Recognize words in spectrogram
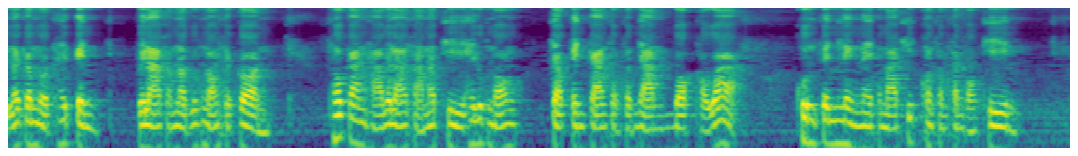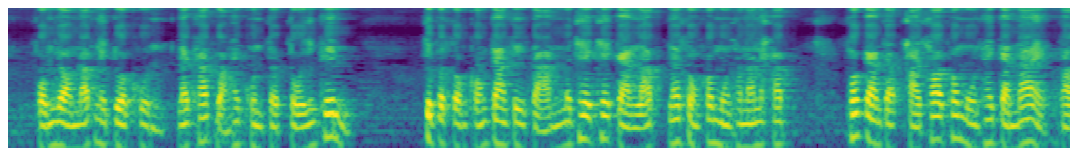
และกำหนดให้เป็นเวลาสำหรับลูกน้องเสียก่อน เพราะการหาเวลาสามนาทีให้ลูกน้องจะเป็นการส่งสัญญาณบอกเขาว่า คุณเป็นหนึ่งในสมาชิกคนสำคัญของทีม ผมยอมรับในตัวคุณ และคาดหวังให้คุณเติบโตยิ่งขึ้น จุดประสงค์ของการสื่อสารไม่ใช่แค่การรับและส่งข้อมูลเท่านั้นนะครับ เพราะการจะถ่ายทอดข้อมูลให้กันได้ เรา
